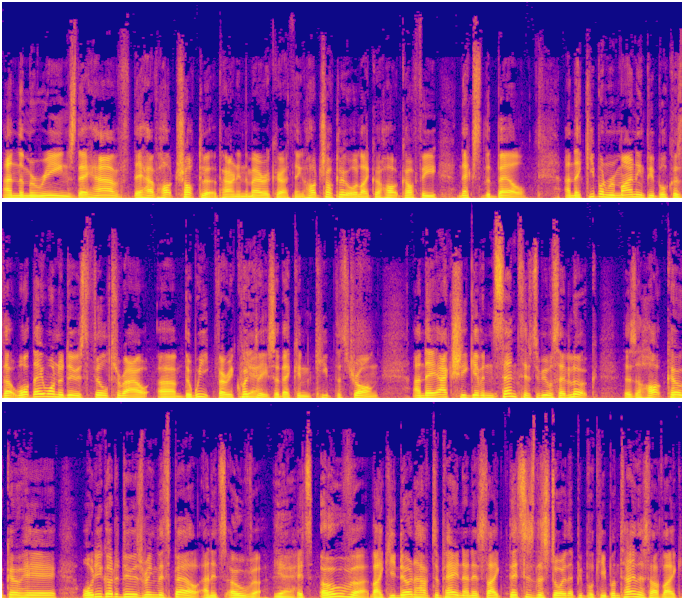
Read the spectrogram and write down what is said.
and the Marines they have they have hot chocolate apparently in America. I think hot chocolate or like a hot coffee next to the bell, and they keep on reminding people because that what they want to do is filter out um, the weak very quickly Yeah. so they can keep the strong. And they actually give incentives to people. Say, look, there's a hot cocoa here. All you got to do is ring this bell, and it's over. Yeah. it's over. Like you don't have to pay. And it's like this is the story that people keep on telling themselves. Like.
